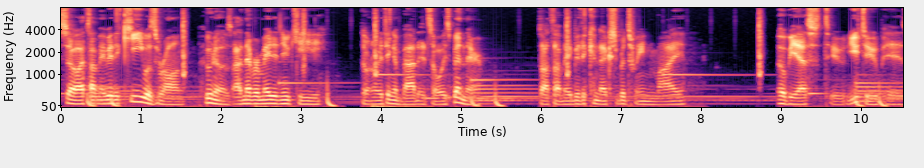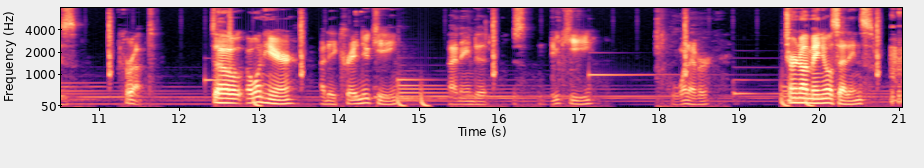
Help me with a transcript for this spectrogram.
so i thought maybe the key was wrong. Who knows? I never made a new key don't know anything about it. It's always been there. So I thought maybe the connection between my OBS to YouTube is corrupt. So I went here. I did create a new key. I named it just new key, whatever. Turned on manual settings.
